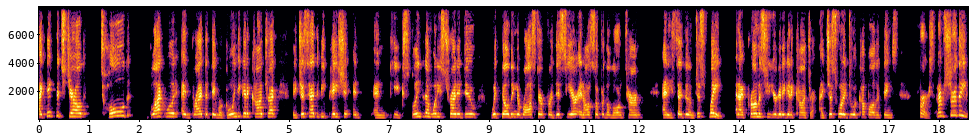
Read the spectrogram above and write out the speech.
I think Fitzgerald told Blackwood and Bratt that they were going to get a contract. They just had to be patient and and he explained to them what he's trying to do with building the roster for this year and also for the long term. And he said to them, just wait. And I promise you, you're going to get a contract. I just want to do a couple other things first. And I'm sure they,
